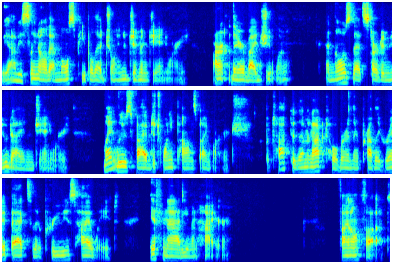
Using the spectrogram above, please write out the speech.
We obviously know that most people that join a gym in January aren't there by June, and those that start a new diet in January might lose 5 to 20 pounds by March. But talk to them in October and they're probably right back to their previous high weight if not even higher. Final thought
